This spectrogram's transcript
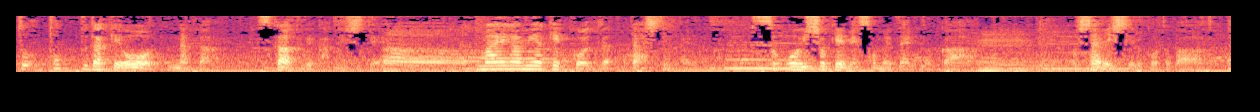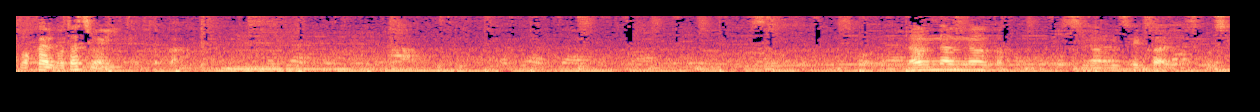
トトップだけをなんかスカーフで隠してあ前髪は結構だ出してたりうん。そこを一生懸命染めたりとかおしゃれしてる子とか若い子たちもいたりとかだんだんなんかこのイスラム世界を少し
